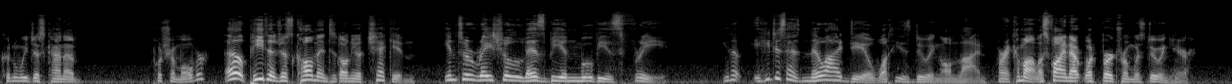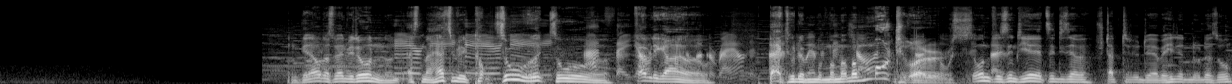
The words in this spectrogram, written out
couldn't we just kind of push him over? Oh, Peter just commented on your check-in. Interracial lesbian movies free. You know, he just has no idea what he's doing online. All right, come on, let's find out what Bertram was doing here. Und genau das werden wir tun. Und erstmal herzlich willkommen zurück zu Family Guy. Back to the Multiverse. Und wir sind hier jetzt in dieser Stadt der Behinderten oder so.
